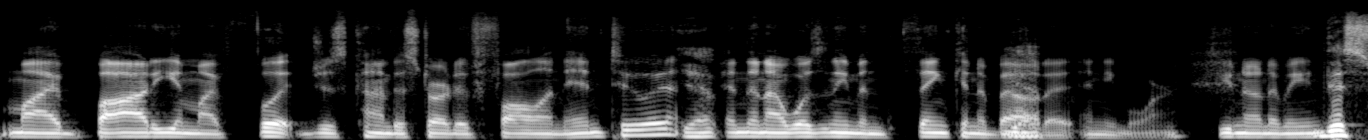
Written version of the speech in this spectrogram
my body and my foot just kind of started falling into it Yep. and then i wasn't even thinking about it anymore do you know what i mean this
